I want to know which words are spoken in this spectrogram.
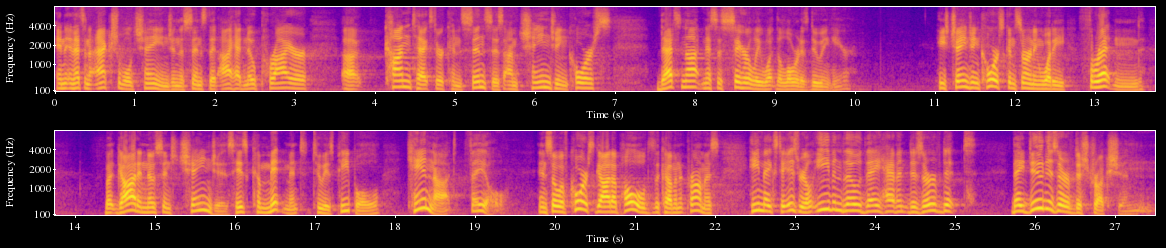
And, and that's an actual change in the sense that I had no prior uh, context or consensus. I'm changing course. That's not necessarily what the Lord is doing here. He's changing course concerning what he threatened, but God in no sense changes. His commitment to his people cannot fail. And so, of course, God upholds the covenant promise he makes to Israel, even though they haven't deserved it. They do deserve destruction.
